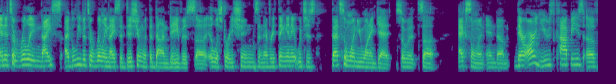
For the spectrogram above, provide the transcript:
And it's a really nice. I believe it's a really nice edition with the Don Davis uh, illustrations and everything in it, which is that's the one you want to get. So it's uh, excellent. And um, there are used copies of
